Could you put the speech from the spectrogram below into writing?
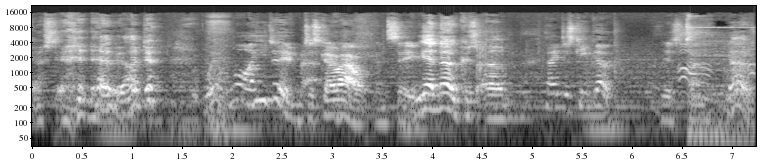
Cast it. No, I don't. Wait, what are you doing, man? Just go out and see. Yeah, no, because um, Hey, just keep going. Just turn. no.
